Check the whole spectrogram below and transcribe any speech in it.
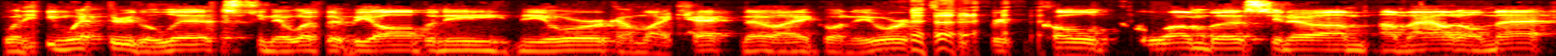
When he went through the list, you know, whether it be Albany, New York, I'm like, heck no, I ain't going to New York. It's freaking cold. Columbus, you know, I'm I'm out on that.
